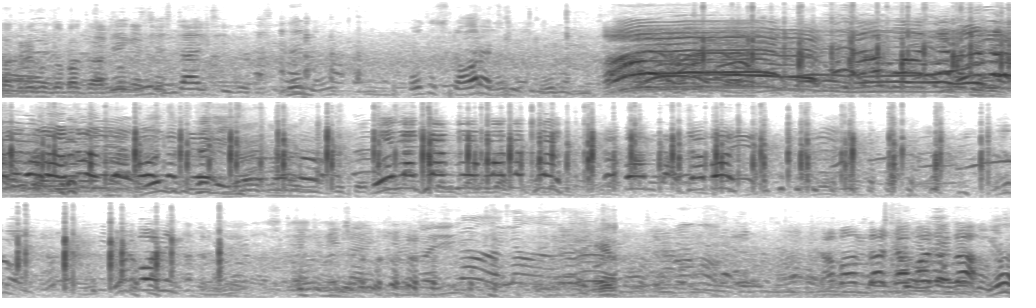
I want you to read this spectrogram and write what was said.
बकरे को दबा कर देंगे स्टाइल ठीक है वो तो स्टार है ना दूसरी गोल कितने गई बहुत अच्छे हमको बहुत अच्छे शाबाश शाबाश गुड बॉलिंग शाबाश दा शाबाश दा या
